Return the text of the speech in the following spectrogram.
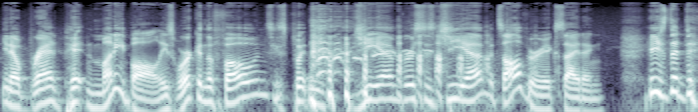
you know, Brad Pitt and Moneyball. He's working the phones. He's putting GM versus GM. It's all very exciting. He's the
